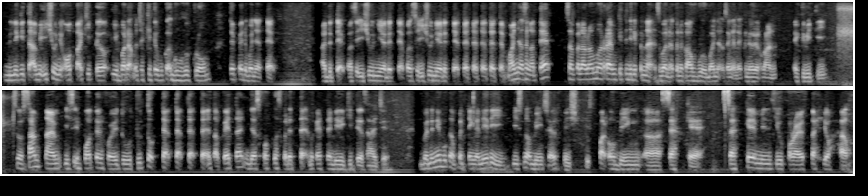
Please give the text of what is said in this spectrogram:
bila kita ambil isu ni otak kita ibarat macam kita buka Google Chrome tapi ada banyak tab ada tab pasal isu ni, ada tab pasal isu ni, ada tab, tab, tab, tab, tab, tab. Banyak sangat tab sampai lama-lama RAM kita jadi penat sebab nak kena cover banyak sangat nak kena run activity. So sometimes it's important for you to tutup tab, tab, tab, tab yang tak berkaitan, just fokus pada tab berkaitan diri kita sahaja. Benda ni bukan pentingkan diri. It's not being selfish. It's part of being uh, self-care. Self-care means you prioritize your health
